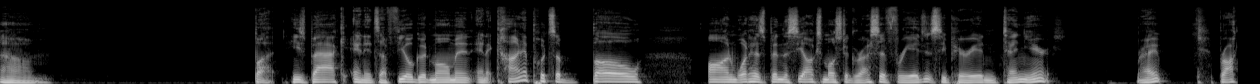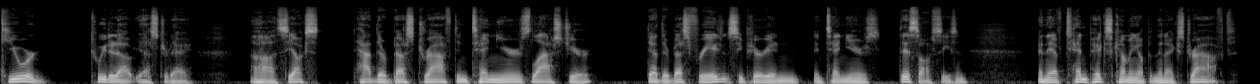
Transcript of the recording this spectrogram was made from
Um, but he's back and it's a feel good moment and it kind of puts a bow on what has been the Seahawks' most aggressive free agency period in 10 years, right? Brock Huard tweeted out yesterday uh, Seahawks had their best draft in 10 years last year. They had their best free agency period in, in 10 years this offseason and they have 10 picks coming up in the next draft.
